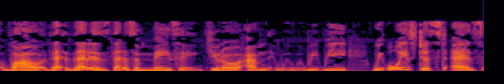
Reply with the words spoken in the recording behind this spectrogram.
Wow, that that is that is amazing. You know, um, we we we always just as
